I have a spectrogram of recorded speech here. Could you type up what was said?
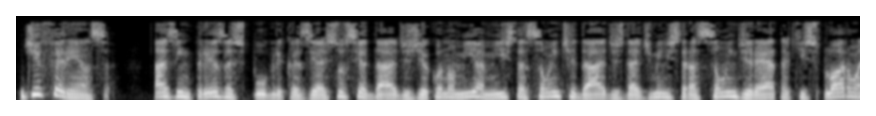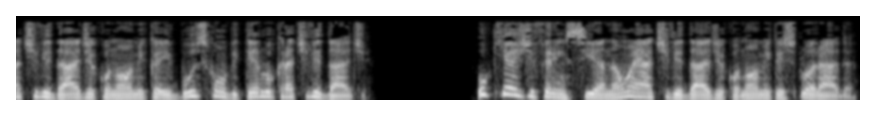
Diferença. As empresas públicas e as sociedades de economia mista são entidades da administração indireta que exploram atividade econômica e buscam obter lucratividade. O que as diferencia não é a atividade econômica explorada,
